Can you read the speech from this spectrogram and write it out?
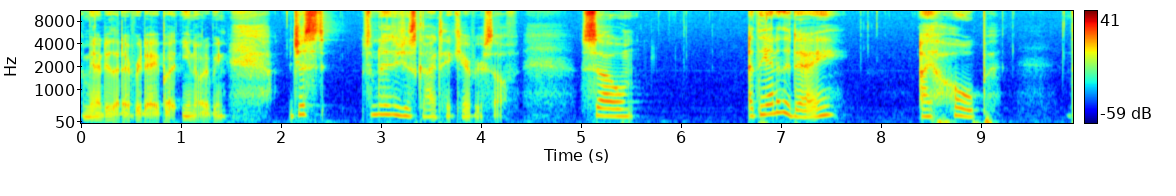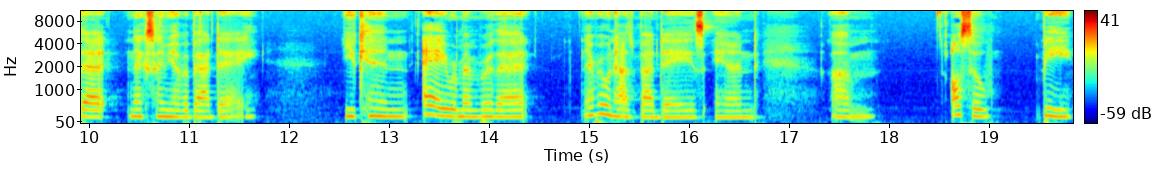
i mean i do that every day but you know what i mean just sometimes you just gotta take care of yourself. So at the end of the day, I hope that next time you have a bad day, you can a remember that everyone has bad days, and um, also b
